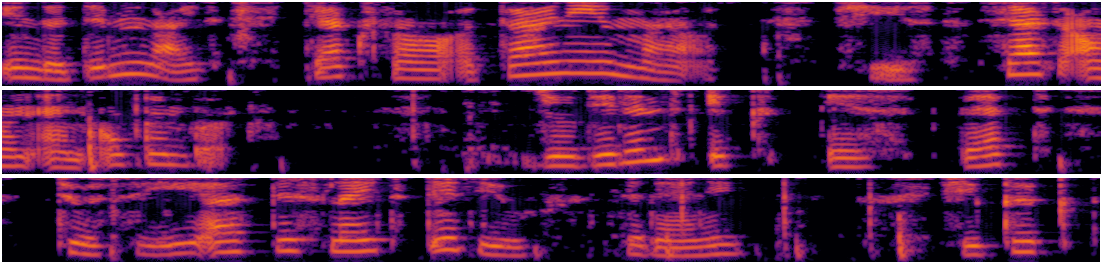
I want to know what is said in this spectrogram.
In the dim light, Jack saw a tiny mouse. She sat on an open book. You didn't ex expect to see us this late, did you? Said Annie. She picked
